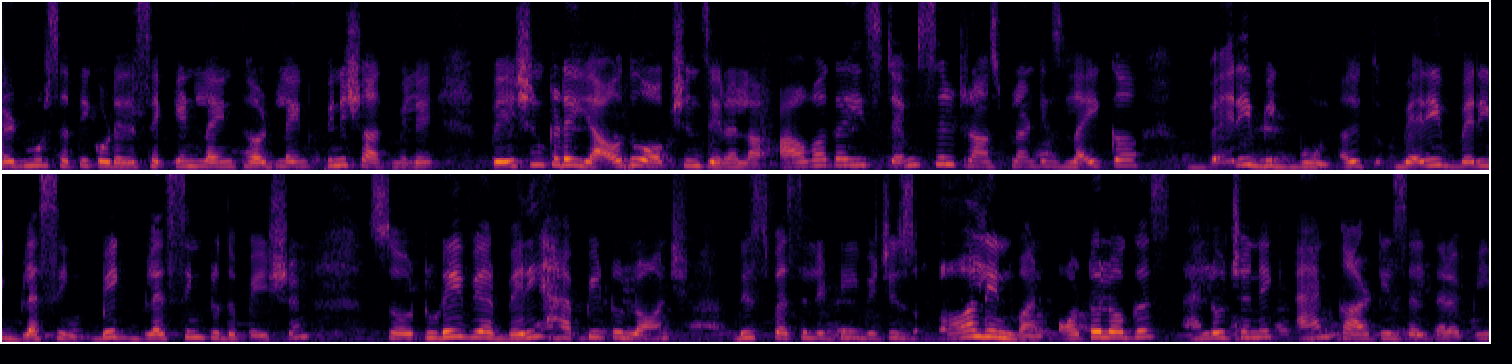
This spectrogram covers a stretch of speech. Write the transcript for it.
ಎರಡು ಮೂರು ಸತಿ ಕೊಡೋದು second line third line finish ಆದಮೇಲೆ ಪೇಷಂಟ್ ಕಡೆ ಯಾವುದೂ ಆಪ್ಷನ್ಸ್ ಇರಲ್ಲ. ಆವಾಗ ಈ stem cell transplant is like a very big boon ಅದು very very blessing big blessing to the patient so today we are very happy to launch this facility which is all in one autologous allogeneic and CAR-T cell therapy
